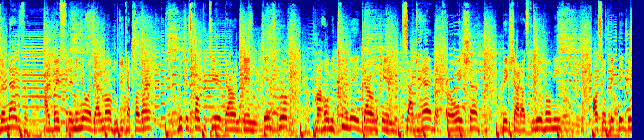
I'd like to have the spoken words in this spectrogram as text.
Genève. Albin Filet Mignon également, Boogie 80. Lucas Funketeer down in Innsbruck. My homie Kool-Aid down in Zagreb, Croatia. Big shout outs to you, homie. Also, big, big, big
